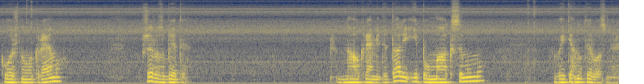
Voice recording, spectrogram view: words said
кожну окремо, вже розбити на окремі деталі і по максимуму витягнути розміри.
